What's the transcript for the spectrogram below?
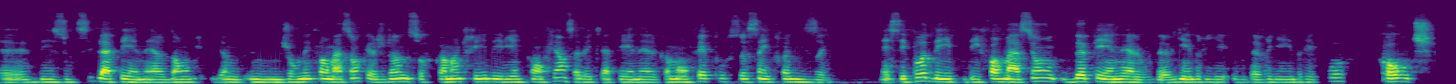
euh, des outils de la PNL. Donc, il y a une, journée de formation que je donne sur comment créer des liens de confiance avec la PNL, comment on fait pour se synchroniser. Mais ce n'est pas des, formations de PNL. Vous ne deviendriez, vous deviendrez pas coach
